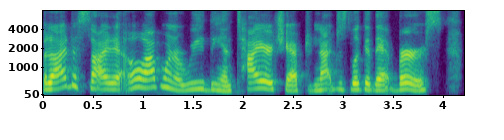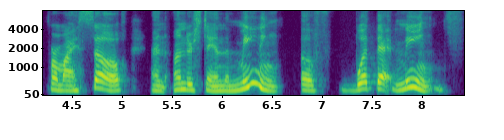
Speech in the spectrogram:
but I decided, oh, I want to read the entire chapter, not just look at that verse for myself and understand the meaning of what that means.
